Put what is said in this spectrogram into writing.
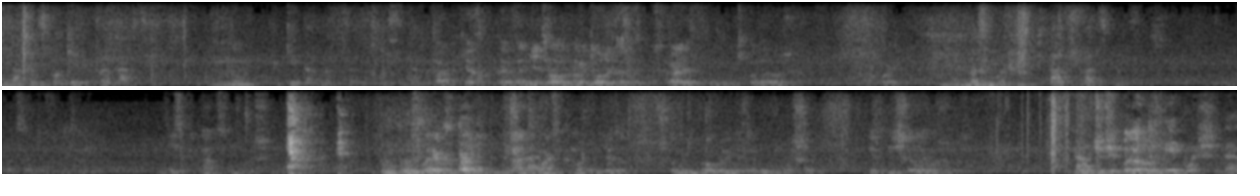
э, на Фейсбуке или ВКонтакте? Ну, Какие там расценки, если так? так, я сколько я заметил, одно и то же, когда запускали, в Фейсбуке подороже. Ой, На сколько? 15-20 процентов? процентов, не знаю, 10-15, не больше. Ну, смотря какая, тематика, может быть, где-то, что мы не пробовали, где-то больше, где-то дешевле, может быть. Ну, чуть-чуть в подороже. Ютубе больше, да?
